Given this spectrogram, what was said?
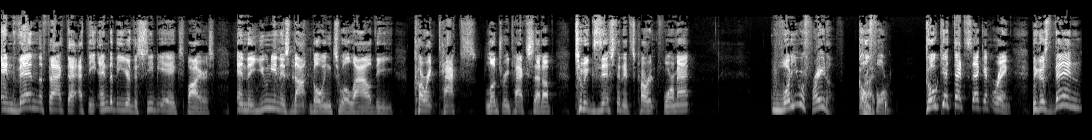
And then the fact that at the end of the year the CBA expires and the union is not going to allow the current tax, luxury tax setup to exist in its current format, what are you afraid of? Go Right. for it. Go get that second ring. Because then,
